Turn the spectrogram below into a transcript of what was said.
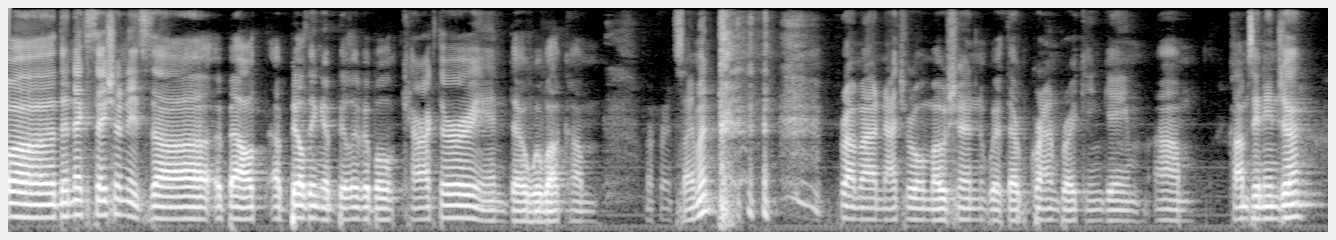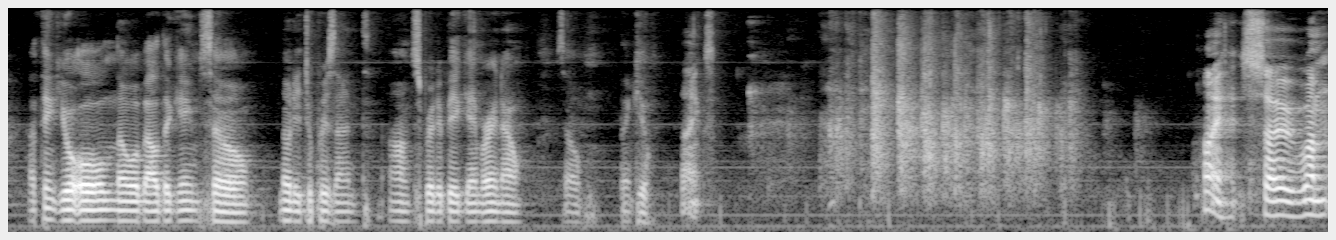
uh, the next session is uh, about uh, building a believable character, and uh, we welcome my friend Simon from uh, Natural Motion with their groundbreaking game, um, Clumsy Ninja. I think you all know about the game, so no need to present. Um, it's a pretty big game right now. So thank you. Thanks. Hi, so um,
